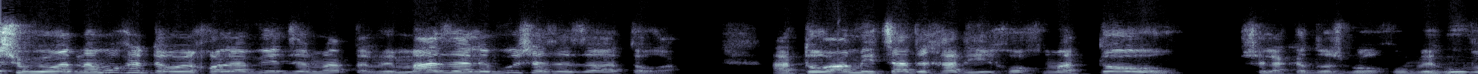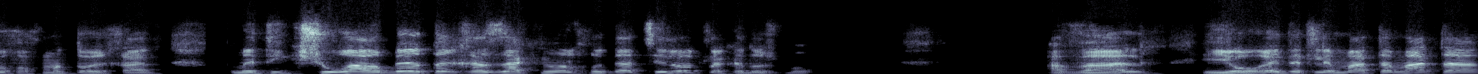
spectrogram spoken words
שהוא יורד נמוך יותר, הוא יכול להביא את זה מטה. ומה זה הלבוש הזה? זו התורה. התורה מצד אחד היא חוכמתו של הקדוש ברוך הוא, והוא וחוכמתו אחד, זאת אומרת, היא קשורה הרבה יותר חזק ממלכות דאצילות לקדוש ברוך הוא. אבל היא יורדת למטה-מטה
